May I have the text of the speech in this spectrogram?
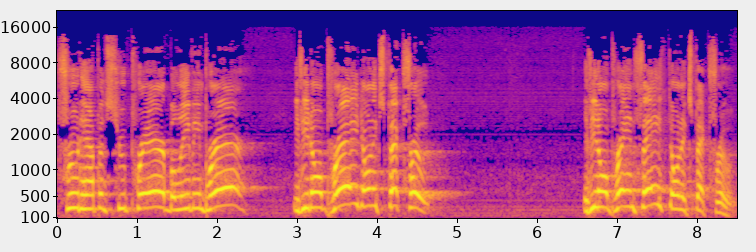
Fruit happens through prayer, believing prayer. If you don't pray, don't expect fruit. If you don't pray in faith, don't expect fruit.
